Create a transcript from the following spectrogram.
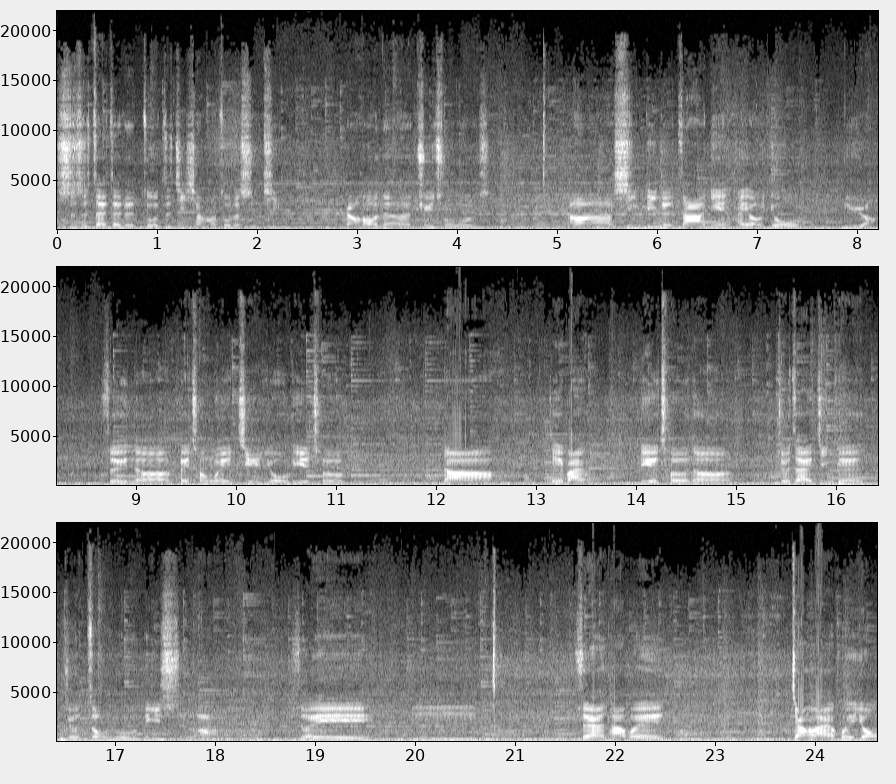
实实在在的做自己想要做的事情，然后呢，去除啊心里的杂念还有忧虑啊，所以呢，被称为解忧列车。那这班列车呢？就在今天就走入历史了，所以，嗯，虽然它会将来会用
